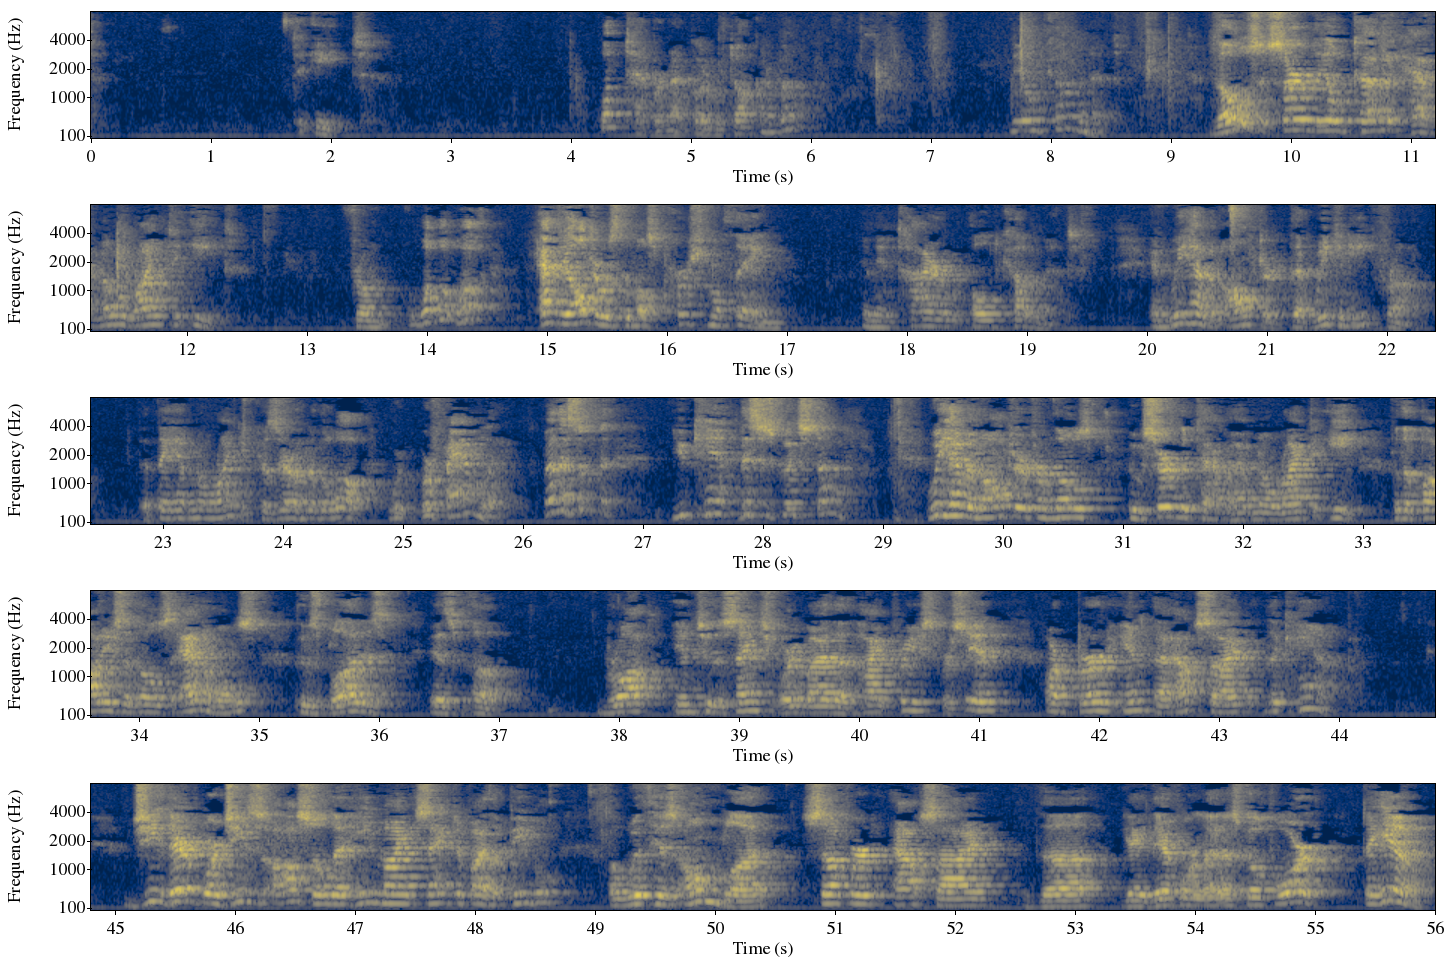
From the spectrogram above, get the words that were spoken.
to eat. What tabernacle are we talking about? The Old Covenant. Those that serve the Old Covenant have no right to eat. From what, what, what? At the altar was the most personal thing in the entire Old Covenant. And we have an altar that we can eat from that they have no right to because they're under the law. We're, we're family. Well, that's something, you can't, this is good stuff. We have an altar from those who serve the temple have no right to eat. For the bodies of those animals whose blood is, is uh, brought into the sanctuary by the high priest for sin are burned in, uh, outside the camp. Je- therefore, Jesus also, that he might sanctify the people uh, with his own blood, suffered outside the gate. Therefore, let us go forth to him.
